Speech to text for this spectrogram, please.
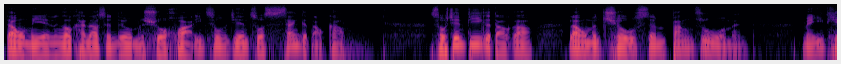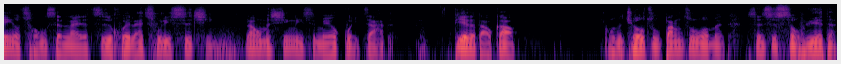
但我们也能够看到神对我们说话。因此，我们今天做三个祷告。首先，第一个祷告，让我们求神帮助我们，每一天有从神来的智慧来处理事情，让我们心里是没有诡诈的。第二个祷告，我们求主帮助我们，神是守约的，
